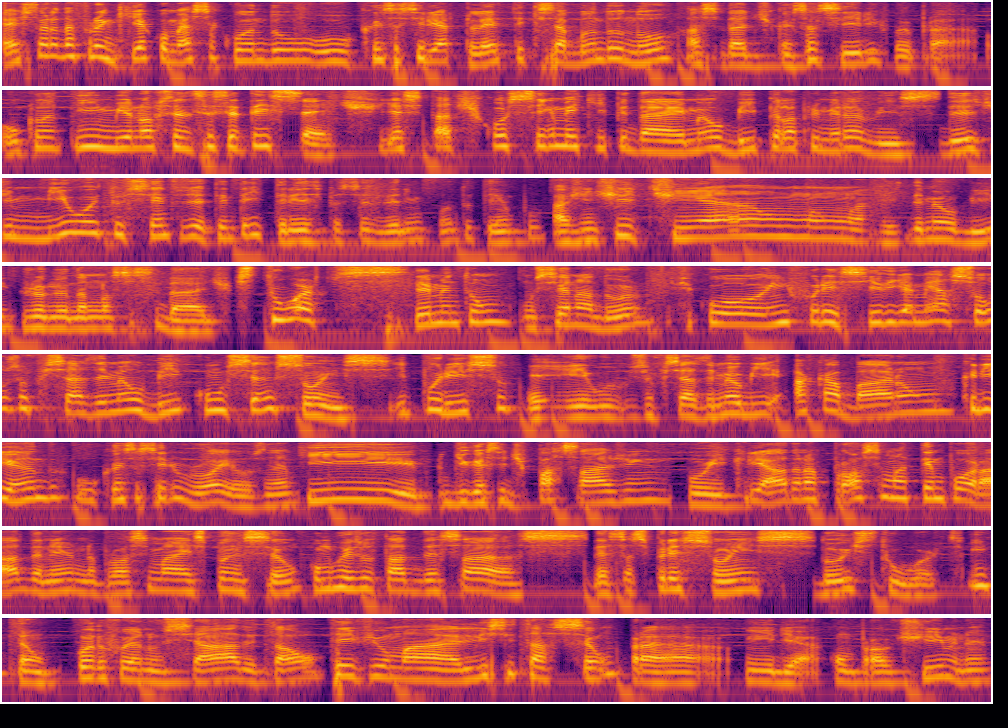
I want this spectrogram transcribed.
A história da franquia começa quando o Kansas City Athletics abandonou a cidade de Kansas City, foi para Oakland, em 1967. E a cidade ficou sem uma equipe da MLB pela primeira vez, desde 1883, para vocês verem quanto tempo a gente tinha uma rede da MLB jogando na nossa cidade. Stuart Sementon, um senador, ficou enfurecido e ameaçou os oficiais da MLB com sanções. E por isso, eh, os oficiais da MLB acabaram criando o Kansas City Royals, né? Que, diga-se de passagem, foi criado na próxima temporada, né? Na próxima expansão, como resultado dessas, dessas pressões do Stewart. Então, quando foi anunciado e tal, teve uma licitação para quem iria comprar o time, né?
